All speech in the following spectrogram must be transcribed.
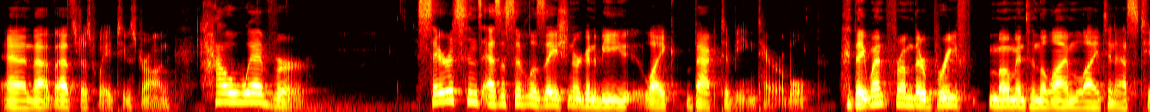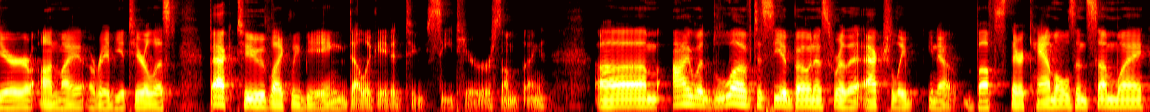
and that that's just way too strong. However, Saracens as a civilization are going to be like back to being terrible. They went from their brief moment in the limelight in S tier on my Arabia tier list back to likely being delegated to C tier or something. Um, I would love to see a bonus where that actually, you know, buffs their camels in some way.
